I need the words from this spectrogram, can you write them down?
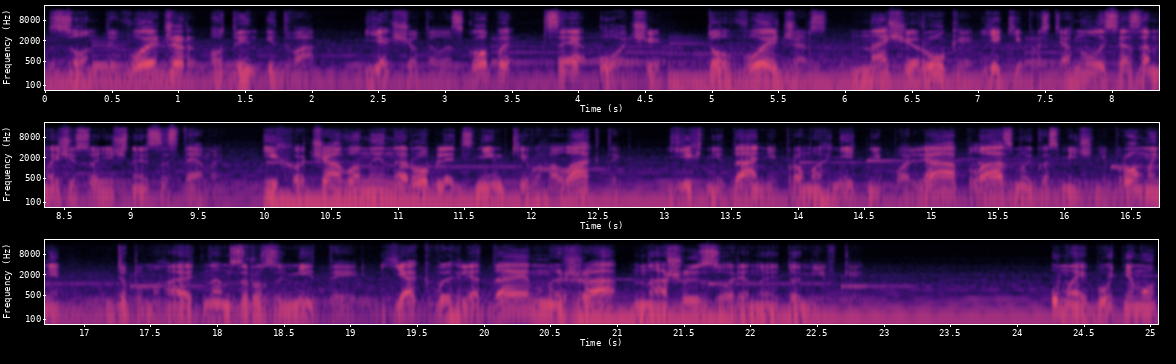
зонди Voyager 1 і 2. Якщо телескопи це очі, то Voyagers – наші руки, які простягнулися за межі сонячної системи. І хоча вони не роблять знімків галактик, їхні дані про магнітні поля, плазму і космічні промені допомагають нам зрозуміти, як виглядає межа нашої зоряної домівки. У майбутньому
